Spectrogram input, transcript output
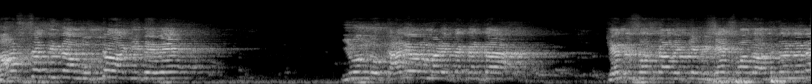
ದಾಷ್ಟ್ರದಿಂದ ಮುಕ್ತವಾಗಿದ್ದೇವೆ ಈ ಒಂದು ಕಾರ್ಯವನ್ನು ಮಾಡಿರ್ತಕ್ಕಂಥ ಕೇಂದ್ರ ಸರ್ಕಾರಕ್ಕೆ ವಿಶೇಷವಾದ ಅಭಿನಂದನೆ.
